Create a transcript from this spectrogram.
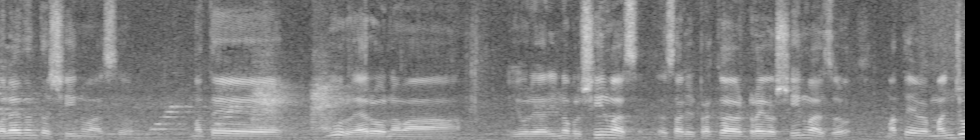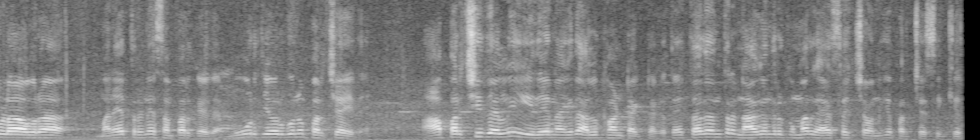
ಕೊಲೆ ಆದಂಥ ಶ್ರೀನಿವಾಸು, ಮತ್ತು ಇವರು ಯಾರು ನಮ್ಮ, ಇವರು ಯಾರು ಇನ್ನೊಬ್ಬರು Srinivas sorry truck driver Srinivas, ಮತ್ತು ಮಂಜುಳಾ ಅವರ ಮನೆ ಹತ್ರನೇ ಸಂಪರ್ಕ ಇದೆ. ಮೂರ್ತಿಯವ್ರಿಗೂ ಪರಿಚಯ ಇದೆ. ಆ ಪರಿಚಯದಲ್ಲಿ ಇದೇನಾಗಿದೆ, ಅಲ್ಲಿ ಕಾಂಟ್ಯಾಕ್ಟ್ ಆಗುತ್ತೆ. ತದನಂತರ ನಾಗೇಂದ್ರ ಕುಮಾರ್ ಆ್ಯಸ್ ಎಚ್ ಅವನಿಗೆ ಪರಿಚಯ ಸಿಕ್ಕಿರುತ್ತೆ.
